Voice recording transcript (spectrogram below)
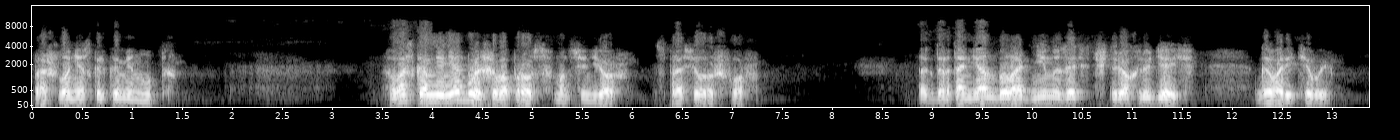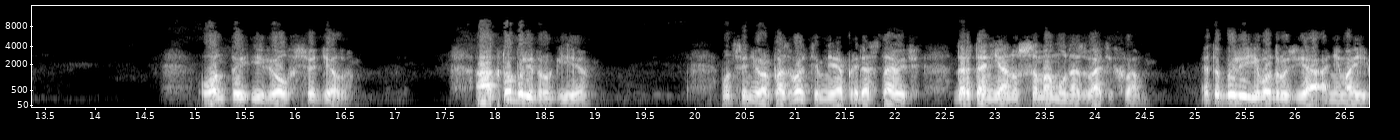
Прошло несколько минут. «У вас ко мне нет больше вопросов, монсеньор?» — спросил Рушфор. «Так Д'Артаньян был одним из этих четырех людей, говорите вы». Он-то и вел все дело. А кто были другие? Монсеньор, позвольте мне предоставить Д'Артаньяну самому назвать их вам. Это были его друзья, а не мои.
